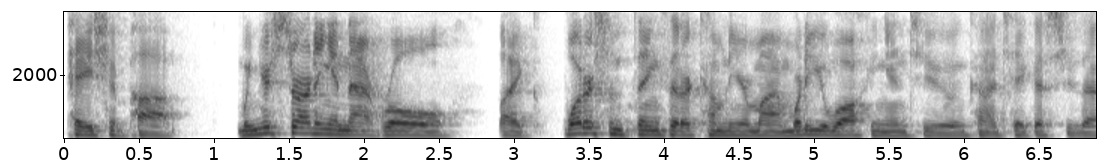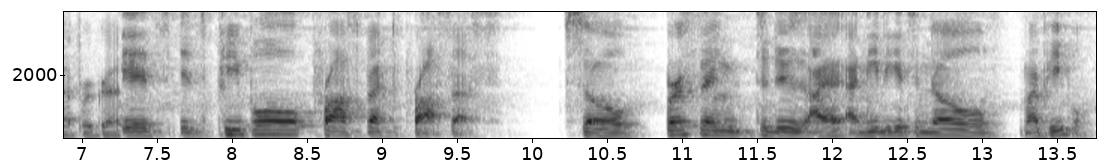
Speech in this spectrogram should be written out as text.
Patient Pop when you're starting in that role, like what are some things that are coming to your mind? What are you walking into and kind of take us through that progression? It's it's people, prospect, process. So first thing to do, I, I need to get to know my people.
